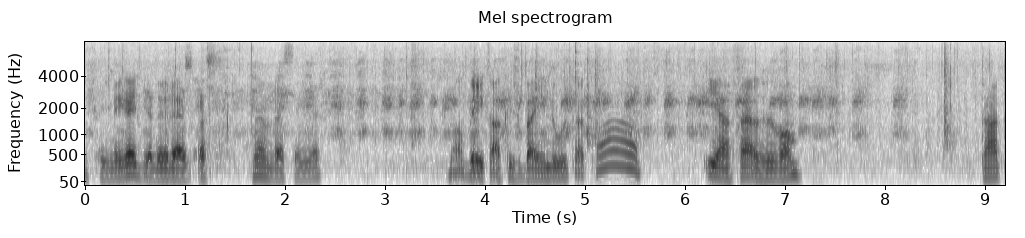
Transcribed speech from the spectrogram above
Úgyhogy még egyelőre ez, ez nem veszélyes. Na, a békák is beindultak. Hát, ilyen felhő van. Tehát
